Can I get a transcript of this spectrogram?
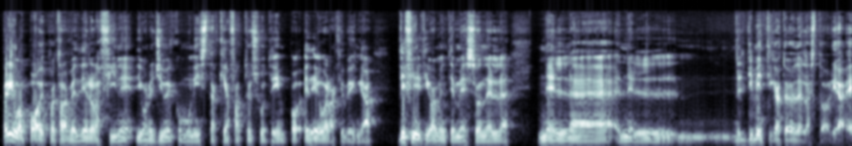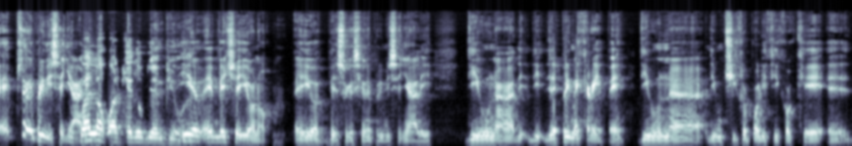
prima o poi potrà vedere la fine di un regime comunista che ha fatto il suo tempo ed è ora che venga definitivamente messo nel, nel, nel, nel dimenticatoio della storia. E sono i primi segnali. Quello qualche dubbio in più. Io, e invece io no, e io penso che siano i primi segnali di una, di, di, delle prime crepe di un, di un ciclo politico che eh,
